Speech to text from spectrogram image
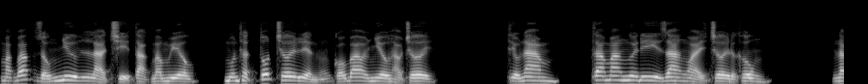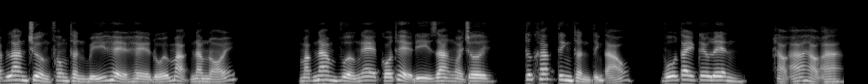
Mạc Bắc giống như là chỉ tạc ma miêu, muốn thật tốt chơi liền có bao nhiêu hảo chơi. Tiểu Nam, ta mang ngươi đi ra ngoài chơi được không? Nạp Lan Trường Phong thần bí hề hề đối Mạc Nam nói. Mạc Nam vừa nghe có thể đi ra ngoài chơi, tức khắc tinh thần tỉnh táo, vỗ tay kêu lên, hảo a hảo a.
